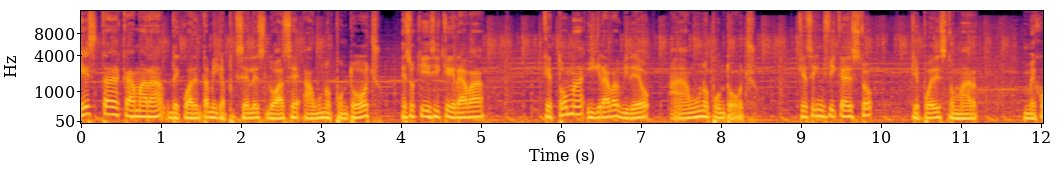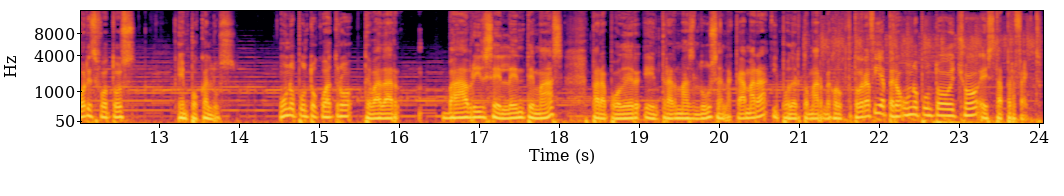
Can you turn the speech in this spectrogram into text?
Esta cámara de 40 megapíxeles lo hace a 1.8. Eso quiere decir que graba, que toma y graba video a 1.8. ¿Qué significa esto? Que puedes tomar mejores fotos en poca luz. 1.4 te va a dar va a abrirse el lente más para poder entrar más luz en la cámara y poder tomar mejor fotografía, pero 1.8 está perfecto.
